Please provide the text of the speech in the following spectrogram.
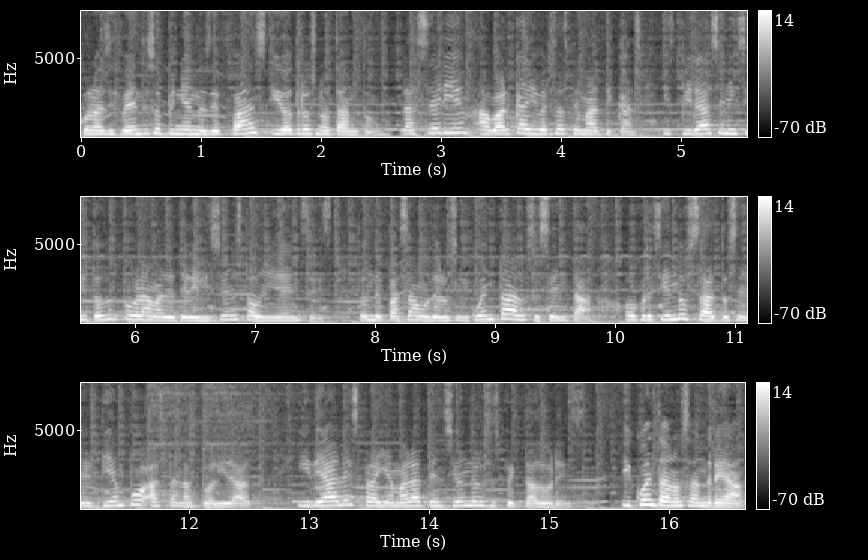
con las diferentes opiniones de fans y otros no tanto. La serie abarca diversas temáticas, inspiradas en exitosos programas de televisión estadounidenses, donde pasamos de los 50 a los 60, ofreciendo saltos en el tiempo hasta en la actualidad, ideales para llamar la atención de los espectadores. Y cuéntanos, Andrea,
